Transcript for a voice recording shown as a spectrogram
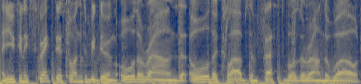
And you can expect this one to be doing all the rounds at all the clubs and festivals around the world,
